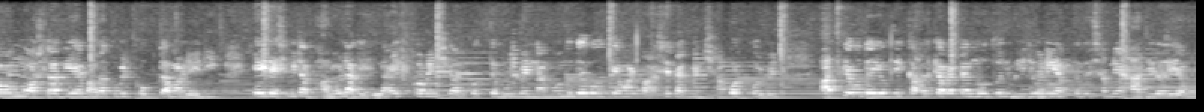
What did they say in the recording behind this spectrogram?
কম মশলা দিয়ে বাঁধাকপির কোপ্তা আমার রেডি এই রেসিপিটা ভালো লাগে লাইক কমেন্ট শেয়ার করতে ভুলবেন না। বন্ধুদের বলতে আমার পাশে থাকবেন সাপোর্ট করবেন। আজকের মতো এই অবধি, কালকে একটা নতুন ভিডিও নিয়ে আপনাদের সামনে হাজির হয়ে যাব।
